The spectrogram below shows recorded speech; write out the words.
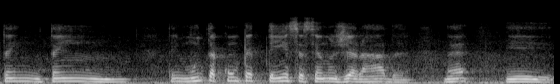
tem, tem, tem muita competência sendo gerada, né? E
